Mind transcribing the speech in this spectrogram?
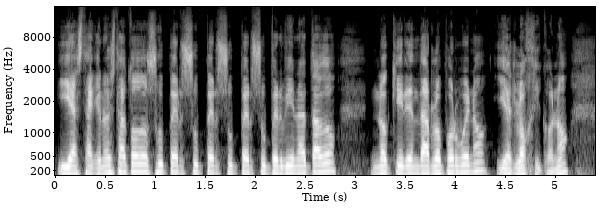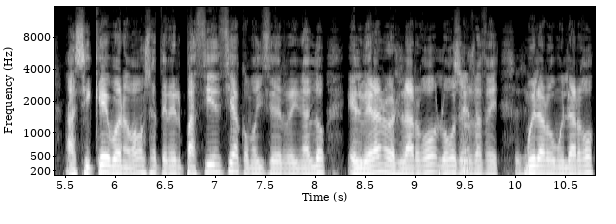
y hasta que no está todo súper, súper, súper, súper bien atado, no quieren darlo por bueno y es lógico, ¿no? Así que, bueno, vamos a tener paciencia, como dice Reinaldo, el verano es largo, luego se nos hace sí, sí. muy largo, muy largo,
